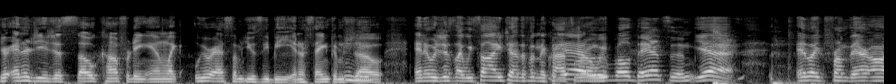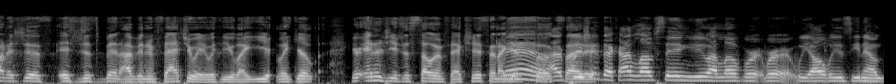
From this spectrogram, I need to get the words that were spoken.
your energy is just so comforting, and like we were at some UCB Inner Sanctum show, and it was just like we saw each other from the Mm-hmm. yeah, we We, were both dancing. yeah, and like from there on, it's just it's just been I've been infatuated with you. Like you like your your energy is just so infectious, and I Man, get so excited. I appreciate that. I love seeing you. I love where, where we always, you know,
